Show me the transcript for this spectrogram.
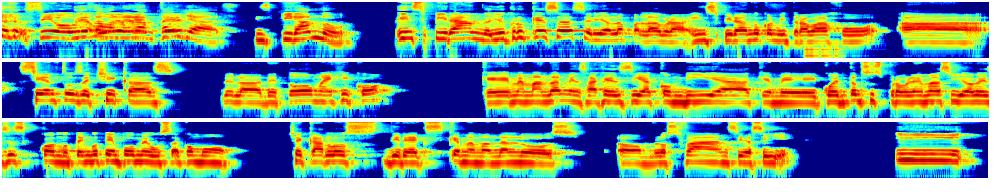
sí, obviamente. apoyas, inspirando. Inspirando, yo creo que esa sería la palabra, inspirando con mi trabajo a cientos de chicas de, la, de todo México que me mandan mensajes día con día, que me cuentan sus problemas y yo a veces cuando tengo tiempo me gusta como checar los directs que me mandan los, um, los fans y así. Y,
